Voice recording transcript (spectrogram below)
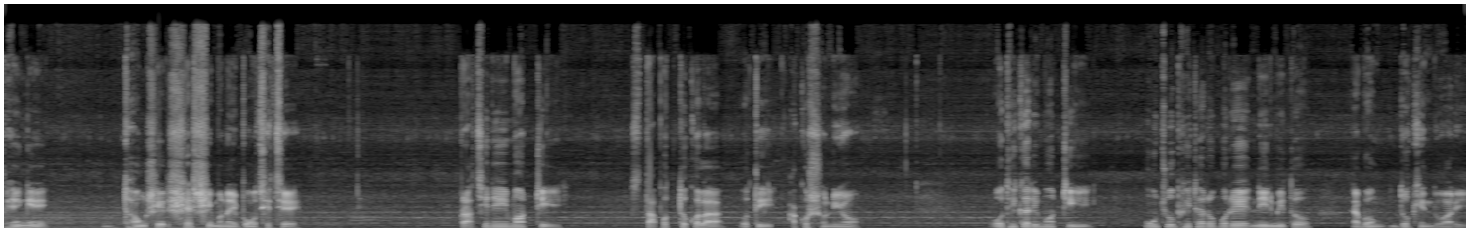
ভেঙে ধ্বংসের শেষ সীমানায় পৌঁছেছে। প্রাচীন এই মঠটি স্থাপত্যকলা অতি আকর্ষণীয়। অধিকারী মঠটি উঁচু ভিটার উপরে নির্মিত এবং দক্ষিণ দুয়ারি।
